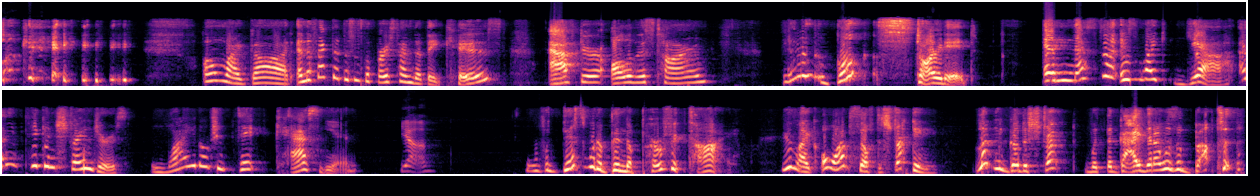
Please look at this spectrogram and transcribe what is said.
Okay. Oh my God. And the fact that this is the first time that they kissed after all of this time, the book started, and Nesta is like, yeah, I've been picking strangers. Why don't you pick Cassian? Yeah. This would have been the perfect time. You're like, oh, I'm self-destructing. Let me go destruct with the guy that I was about to,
